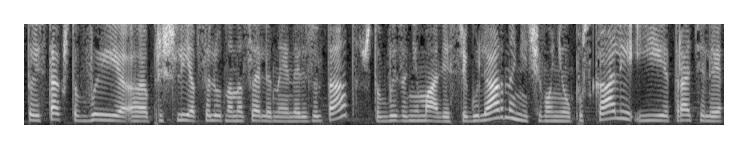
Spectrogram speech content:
То есть так, чтобы вы э, пришли абсолютно нацеленные на результат, чтобы вы занимались регулярно, ничего не упускали и тратили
